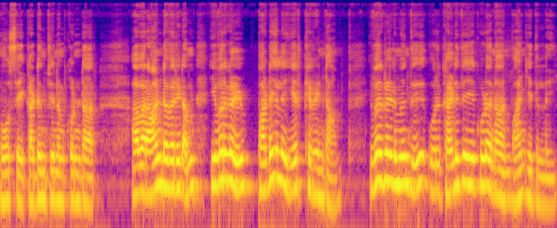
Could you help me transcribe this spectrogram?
மோசே கடும் சினம் கொண்டார். அவர் ஆண்டவரிடம் இவர்கள் படையலை ஏற்க வேண்டாம். இவர்களிடமிருந்து ஒரு கழுதையை கூட நான் வாங்கியதில்லை.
